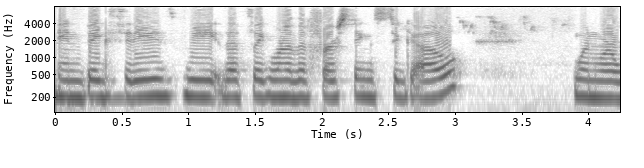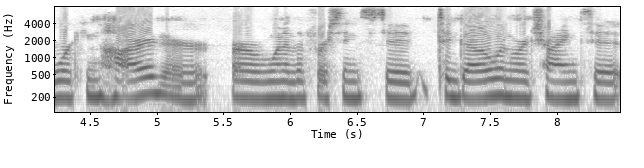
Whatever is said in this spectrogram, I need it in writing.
In big cities, we that's like one of the first things to go. When we're working hard or or one of the first things to to go when we're trying to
